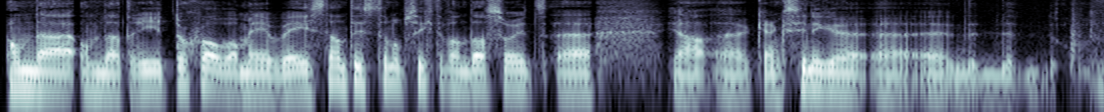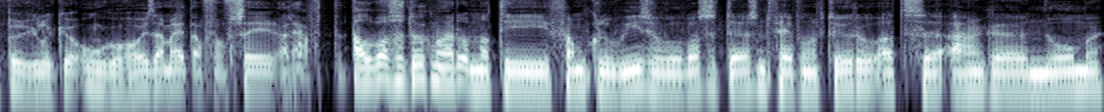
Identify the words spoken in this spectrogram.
omdat, omdat er hier toch wel wat meer weerstand is ten opzichte van dat soort eh, ja, eh, krankzinnige de- de- burgerlijke ongehoorzaamheid. Of, of zeer, allee, of- Al was het ook maar omdat die Famke Louise, hoe was het, 1500 euro had aangenomen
